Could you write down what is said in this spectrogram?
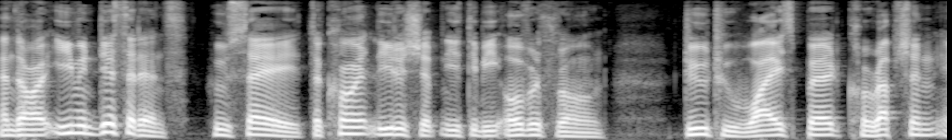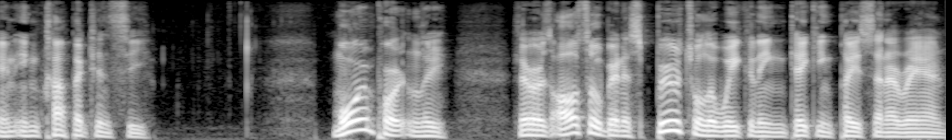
and there are even dissidents who say the current leadership needs to be overthrown due to widespread corruption and incompetency. More importantly, there has also been a spiritual awakening taking place in Iran.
